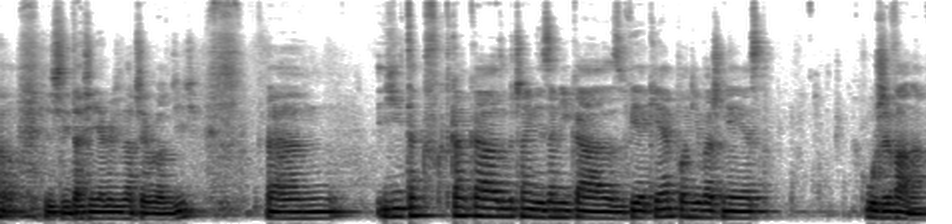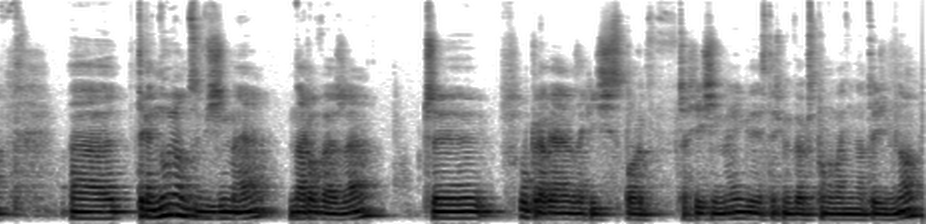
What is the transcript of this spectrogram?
jeśli da się jakoś inaczej urodzić. Um, I tak tkanka zwyczajnie zanika z wiekiem, ponieważ nie jest używana. e, trenując w zimę na rowerze, czy uprawiając jakiś sport w czasie zimy, gdy jesteśmy wyeksponowani na to zimno,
